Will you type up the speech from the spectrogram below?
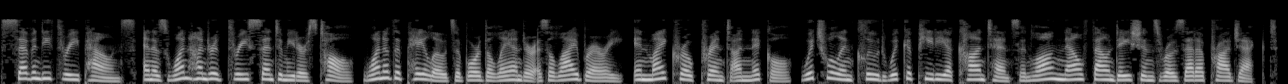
(73 pounds) and is 103 centimeters tall. One of the payloads aboard the lander is a library in micro-print on nickel, which will include Wikipedia contents and Long Now Foundation's Rosetta project.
